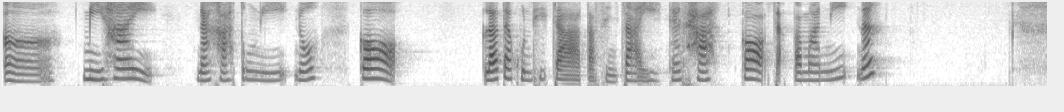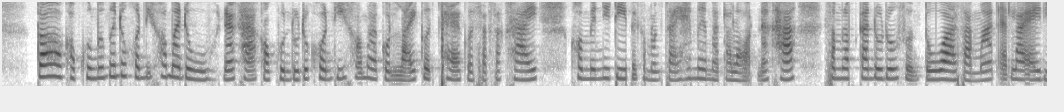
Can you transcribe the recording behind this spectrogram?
เอ่อมีให้นะคะ ตรงนี้เนาะก็แล้วแต่คุณที่จะตัดสินใจนะคะ ก็จะประมาณนี้นะ ก็ขอบคุณเพื่อนๆทุกคนที่เข้ามาดูนะคะ ขอบคุณทุกๆคนที่เข้ามากดไลค์ กดแชร์ กด Subscribe คอมเมนต์ดีๆเป็นกำลังใจให้เมย์มาตลอดนะคะสำหรับการดูดวงส่วนตัวสามารถแอดไลน์ ID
